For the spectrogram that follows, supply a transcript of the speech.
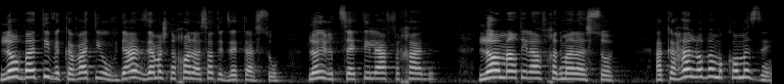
לא באתי וקבעתי עובדה, זה מה שנכון לעשות, את זה תעשו. לא הרציתי לאף אחד, לא אמרתי לאף אחד מה לעשות. הקהל לא במקום הזה.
